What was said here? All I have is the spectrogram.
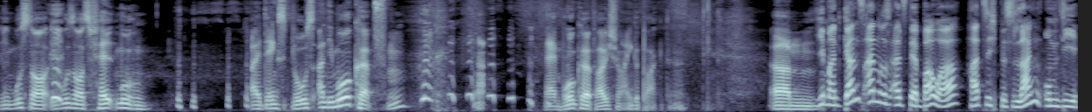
Ich muss noch, ich muss noch das Feld murren. Ich denkst bloß an die Moorköpfen. Ja. Ja, Moorköpfe habe ich schon eingepackt. Ähm, Jemand ganz anderes als der Bauer hat sich bislang um die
